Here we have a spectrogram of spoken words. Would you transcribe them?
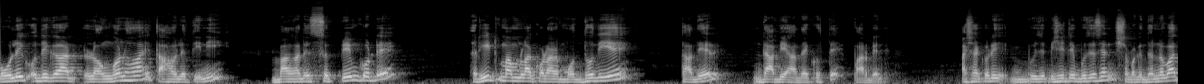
মৌলিক অধিকার লঙ্ঘন হয়, তাহলে তিনি বাংলাদেশ সুপ্রিম কোর্টে রিট মামলা করার মধ্য দিয়ে তাদের দাবি আদায় করতে পারবেন। আশা করি বিষয়টি বুঝেছেন। সবাইকে ধন্যবাদ।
